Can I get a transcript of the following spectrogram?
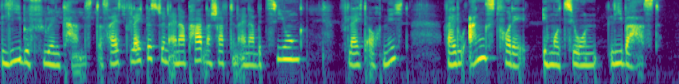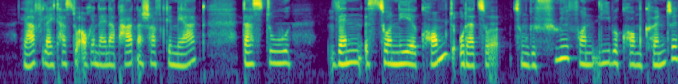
Liebe fühlen kannst. Das heißt, vielleicht bist du in einer Partnerschaft, in einer Beziehung, vielleicht auch nicht, weil du Angst vor der Emotion Liebe hast. Ja, vielleicht hast du auch in deiner Partnerschaft gemerkt, dass du, wenn es zur Nähe kommt oder zur zum Gefühl von Liebe kommen könnte,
